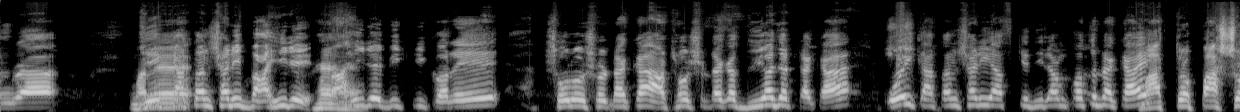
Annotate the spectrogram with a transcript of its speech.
আমরা যে মানে কাতান শাড়ি বাহিরে হ্যাঁ, হ্যাঁ। বাহিরে বিক্রি করে ষোলোশো টাকা আঠারোশো টাকা দুই হাজার টাকা ওই কাতান শাড়ি আজকে দিলাম কত টাকায়? মাত্র পাঁচশো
